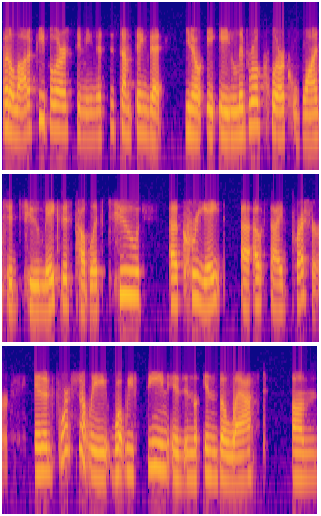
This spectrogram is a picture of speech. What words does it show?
But a lot of people are assuming this is something that you know a, a liberal clerk wanted to make this public to uh, create uh, outside pressure. And unfortunately, what we've seen is in the, in the last um,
